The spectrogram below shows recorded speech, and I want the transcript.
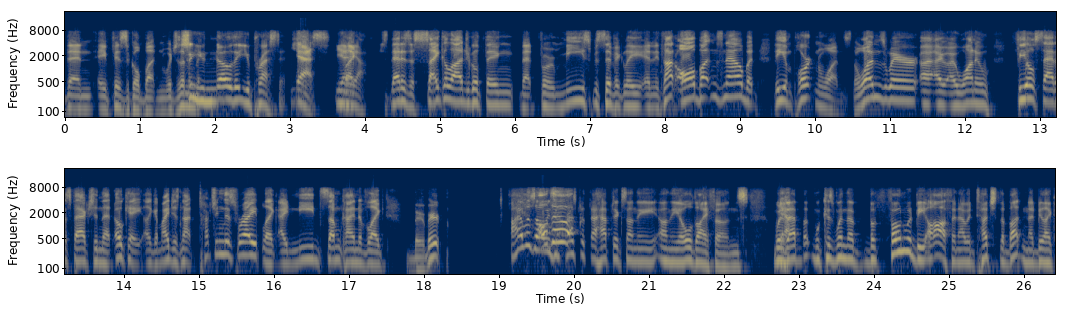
than a physical button, which is so you know that you pressed it. Yes. Yeah. Like, yeah. That is a psychological thing that for me specifically, and it's not all buttons now, but the important ones, the ones where I, I want to feel satisfaction that okay, like am I just not touching this right? Like I need some kind of like burp, burp, I was always Although, impressed with the haptics on the on the old iPhones with yeah. that because when the phone would be off and I would touch the button, I'd be like,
